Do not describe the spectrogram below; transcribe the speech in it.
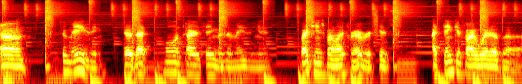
Um, it's amazing yeah, that whole entire thing was amazing, and it probably changed my life forever. Because I think if I would have uh,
